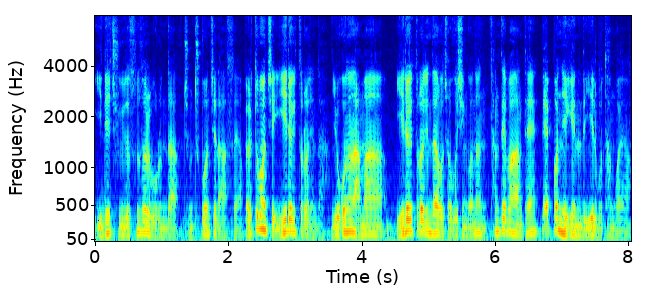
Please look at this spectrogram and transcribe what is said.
일의 중요도 순서를 모른다. 지금 두 번째 나왔어요. 12번째 이해력이 떨어진다. 요거는 아마 이해력이 떨어진다고 적으신 거는 상대방한테 몇 번 얘기했는데 이해를 못한 거예요.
